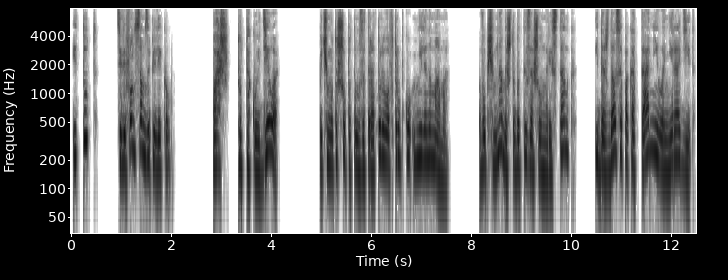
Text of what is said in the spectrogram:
И тут телефон сам запеликал. «Паш, тут такое дело!» Почему-то шепотом затараторила в трубку Милина мама. В общем, надо, чтобы ты зашел на рестанг и дождался, пока та Мила не родит,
